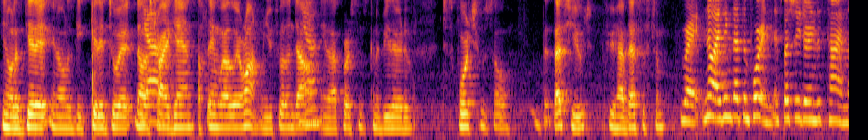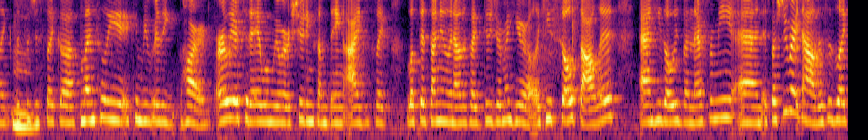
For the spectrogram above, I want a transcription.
You know, let's get it. You know, let's get, get into it. No, Yeah. let's try again. Same way all the way around. When you're feeling down, Yeah. you know that person's gonna be there to, to support you. So th- that's huge if you have that system. Right. No, I think that's important, especially during this time. Like this is mm. just like a mentally it can be really hard. Earlier today when we were shooting something, I just like looked at Sanu and I was like, dude, you're my hero. Like he's so solid and he's always been there for me and especially right now, this is like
